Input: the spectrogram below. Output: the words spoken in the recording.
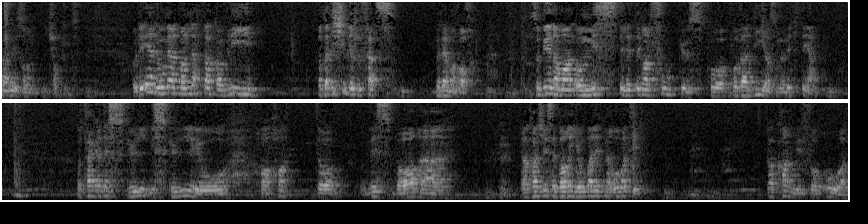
Veldig sånn kjapt. Og det er noe med at man lett da kan bli At man ikke blir tilfreds med det man har. Så begynner man å miste litt fokus på, på verdier som er viktige. Og tenke at skulle, vi skulle jo ha hatt og Hvis bare Ja, kanskje hvis jeg bare jobber litt mer overtid. Da kan vi få råd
